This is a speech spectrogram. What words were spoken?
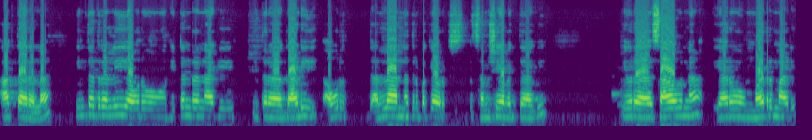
ಆಗ್ತಾ ಇರಲ್ಲ. ಇಂಥದ್ರಲ್ಲಿ ಅವರು ಹಿಟ್ ಅಂಡ್ ರನ್ ಆಗಿ ಈ ತರ ಗಾಡಿ ಅವ್ರ ಅಲ್ಲ ಅನ್ನೋದ್ರ ಬಗ್ಗೆ ಅವ್ರ ಸಂಶಯ ವ್ಯಕ್ತ ಆಗಿ ಇವರ ಸಾವನ್ನ ಯಾರೋ ಮರ್ಡರ್ ಮಾಡಿ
